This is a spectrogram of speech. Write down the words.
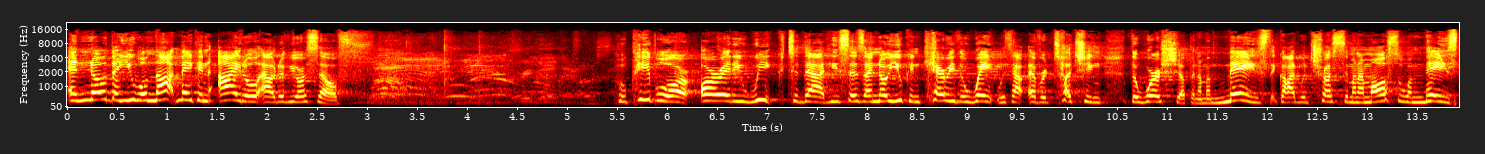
and know that you will not make an idol out of yourself. Wow. Who people are already weak to that. He says, I know you can carry the weight without ever touching the worship. And I'm amazed that God would trust him. And I'm also amazed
